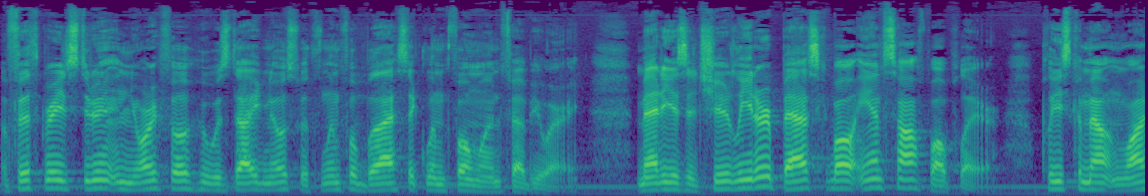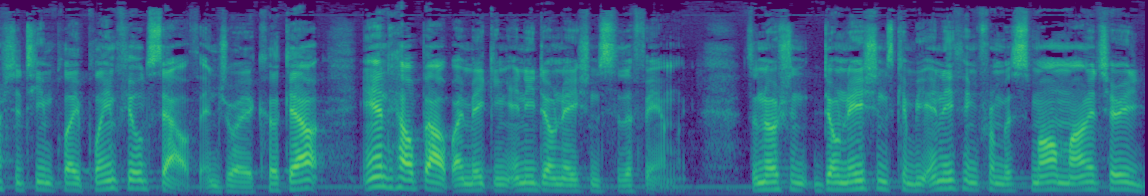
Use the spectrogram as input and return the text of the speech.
a fifth grade student in Yorkville who was diagnosed with lymphoblastic lymphoma in February. Maddie is a cheerleader, basketball, and softball player. Please come out and watch the team play Plainfield South, enjoy a cookout, and help out by making any donations to the family. The notion donations can be anything from a small monetary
